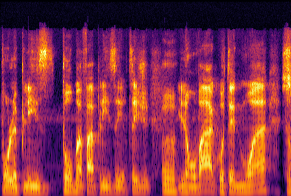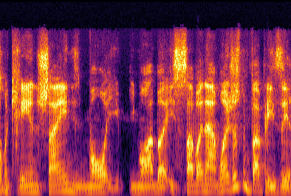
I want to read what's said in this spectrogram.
pour, le plaisir, pour me faire plaisir. Mm. Ils l'ont ouvert à côté de moi, ils ont créé une chaîne, ils, m'ont, ils, ils se sont abonnés à moi juste pour me faire plaisir.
